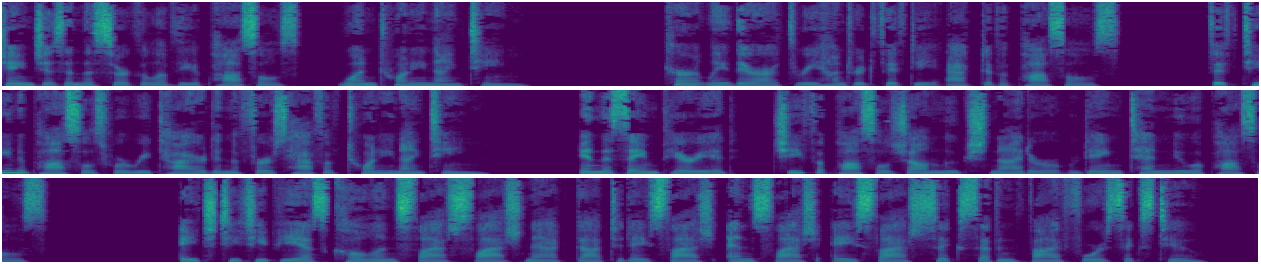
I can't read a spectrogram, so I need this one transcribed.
Changes in the Circle of the Apostles, 1 2019. Currently, there are 350 active apostles. 15 apostles were retired in the first half of 2019. In the same period, Chief Apostle Jean Luc Schneider ordained 10 new apostles. https colon slash slash nac.today slash n slash a slash 675462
